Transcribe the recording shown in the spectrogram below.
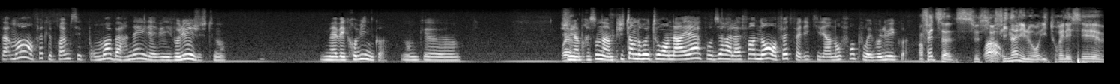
pas moi. En fait, le problème, c'est que pour moi, Barney, il avait évolué justement, mais avec Robin, quoi. Donc, euh, j'ai Ouais. l'impression d'un putain de retour en arrière pour dire à la fin, non, en fait, fallait qu'il ait un enfant pour évoluer, quoi. En fait, ça, ce, final, il, aurait- il t'aurait laissé euh,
